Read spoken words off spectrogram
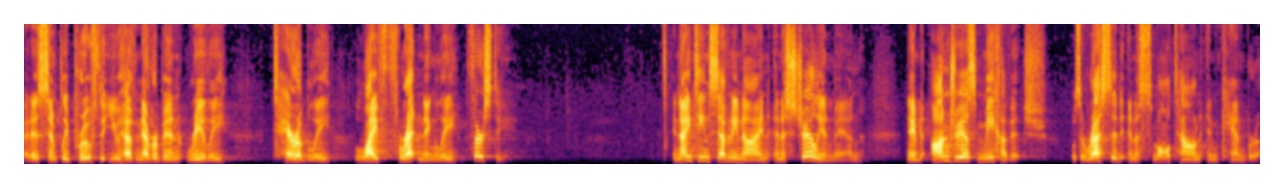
that is simply proof that you have never been really, terribly, life threateningly thirsty. In 1979, an Australian man named Andreas Mihavich was arrested in a small town in Canberra.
